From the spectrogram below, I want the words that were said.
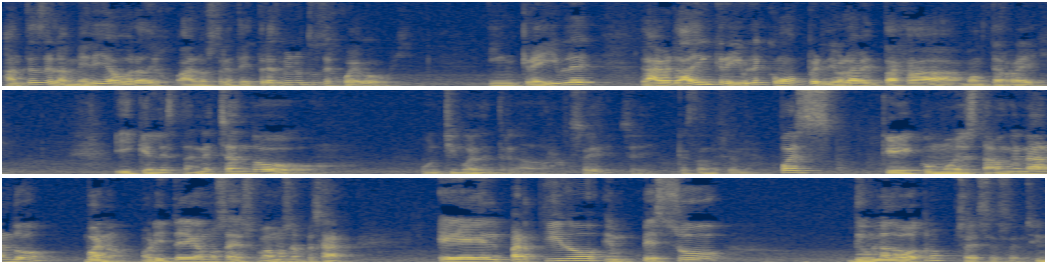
antes de la media hora de a los 33 minutos de juego, güey. Increíble, la verdad increíble cómo perdió la ventaja Monterrey. Y que le están echando un chingo al entrenador. ¿Sí? Sí. ¿Qué están diciendo? Pues que como estaban ganando, bueno, ahorita llegamos a eso, vamos a empezar. El partido empezó de un lado a otro. Sí, sí, sí.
